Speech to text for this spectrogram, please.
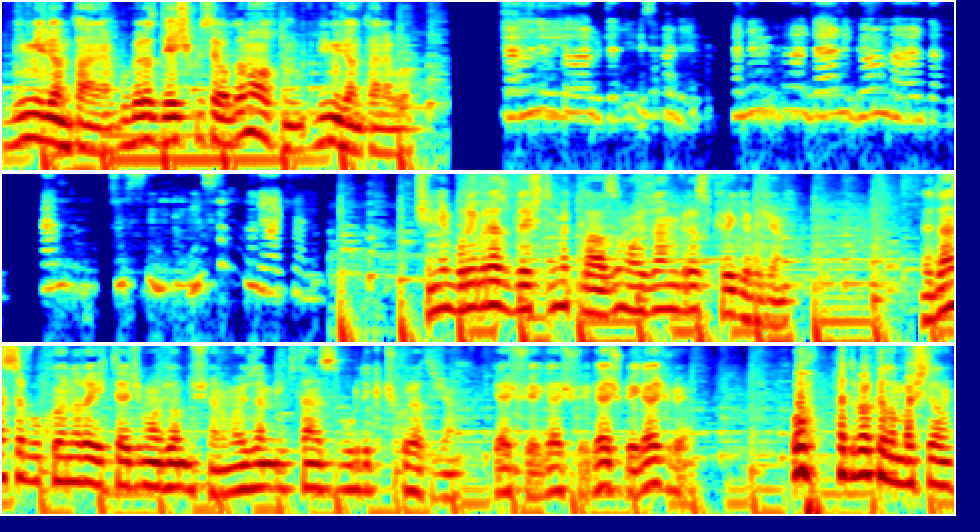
1 milyon tane. Bu biraz değişik bir sayı oldu ama olsun. 1 milyon tane bu. Kendini bu kadar bir saniye. Kendini bu kadar değerli görme Erdem. Sen kimsin? Ne sanıyorsun ya kendini? Şimdi burayı biraz düzleştirmek lazım. O yüzden biraz kürek yapacağım. Nedense bu koyunlara ihtiyacım olacağını düşünüyorum. O yüzden bir iki tanesi buradaki çukura atacağım. Gel şuraya, gel şuraya, gel şuraya, gel şuraya. Oh, hadi bakalım başlayalım.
